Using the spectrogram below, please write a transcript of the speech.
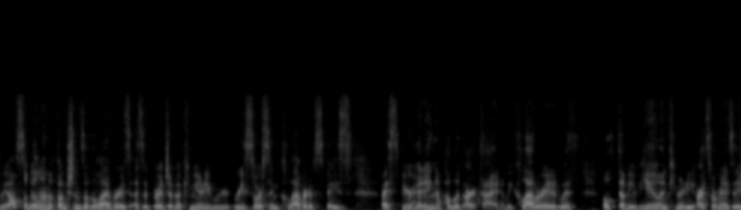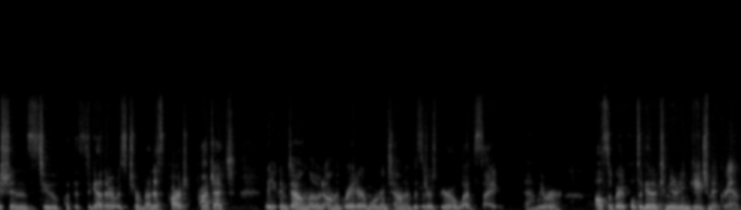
We also build on the functions of the libraries as a bridge of a community re resource and collaborative space by spearheading a public art guide. And we collaborated with both WVU and community arts organizations to put this together. It was a tremendous project that you can download on the Greater Morgantown and Visitors Bureau website. And we were also grateful to get a community engagement grant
